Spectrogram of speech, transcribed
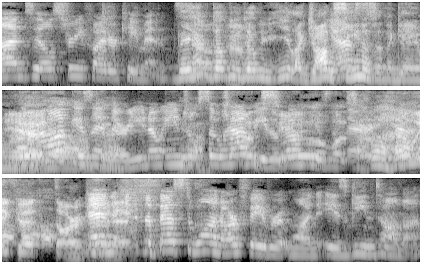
until Street Fighter came in. They So- have WWE. Like John Yes. Cena's in the game, right? Yeah. The Rock is okay. in there. You know, Angel's Yeah. so happy. The Rock is in there. a really good dark And, unit. and the best one, our favorite one, is Gintama.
